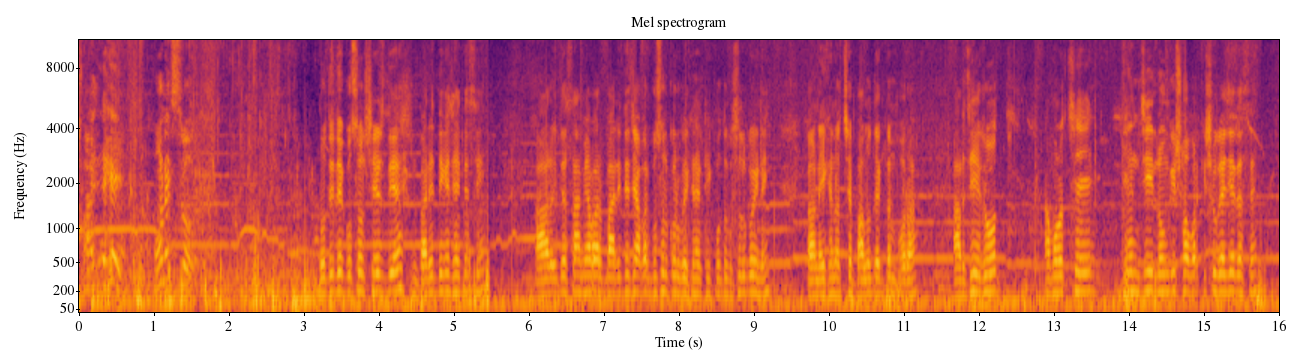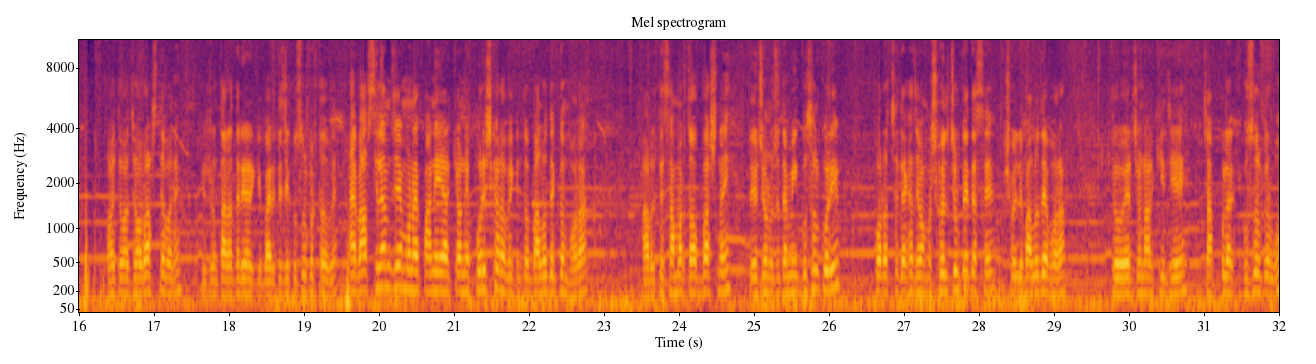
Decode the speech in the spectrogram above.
ভাই অনেক স্রোত। নদীতে গোসল শেষ দিয়ে বাড়ির দিকে যাইতেছি। আর ওইতেছে আমি আবার বাড়িতে যে আবার গোসল করব এখানে ঠিক মতো গোসল করি নাই। কারণ এখানে হচ্ছে বালুতে একদম ভরা। আর যে রোদ আমার হচ্ছে গেঞ্জি, লুঙ্গি সব আর কি শুকিয়ে যেতেছে হয়তো বা জ্বর আসতে পারে, এর জন্য তাড়াতাড়ি আর কি বাড়িতে যে গোসল করতে হবে। হ্যাঁ ভাবছিলাম যে মনে হয় পানি আর কি অনেক পরিষ্কার হবে, কিন্তু বালুতে একদম ভরা। আর হইতেছে আমার তো অভ্যাস নাই, তো এর জন্য যদি আমি গোসল করি, পর হচ্ছে দেখা যাবে আমার শরীর চুলকাইতেছে, শরীরে বালু দিয়ে ভরা। তো এর জন্য আর কি যে চাপ করলে আর কি গোসল করব।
